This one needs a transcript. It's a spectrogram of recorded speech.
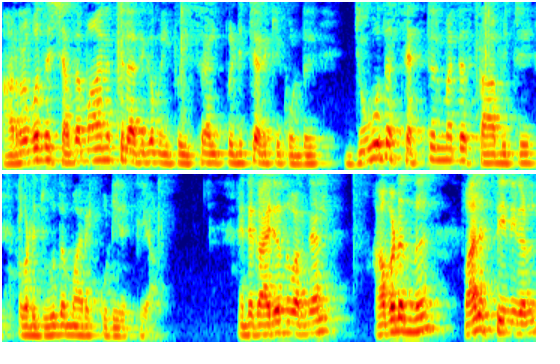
അറുപത് ശതമാനത്തിലധികം ഇപ്പോൾ ഇസ്രായേൽ പിടിച്ചടക്കിക്കൊണ്ട് ജൂത സെറ്റിൽമെന്റ് സ്ഥാപിച്ച് അവിടെ ജൂതന്മാരെ കുടിയിറക്കുകയാണ് അതിന്റെ കാര്യം എന്ന് പറഞ്ഞാൽ അവിടെ നിന്ന് ഫലസ്തീനികൾ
